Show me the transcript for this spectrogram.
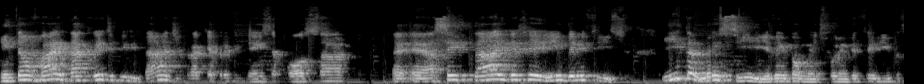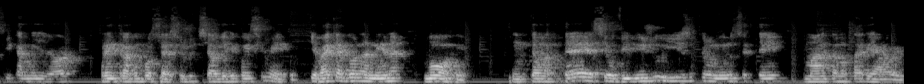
Então, vai dar credibilidade para que a Previdência possa é, é, aceitar e deferir o benefício. E também, se eventualmente for indeferido, fica melhor para entrar com processo judicial de reconhecimento. Porque vai que a dona Nena morre. Então, até ser ouvido em juízo, pelo menos você tem uma ata notarial aí.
